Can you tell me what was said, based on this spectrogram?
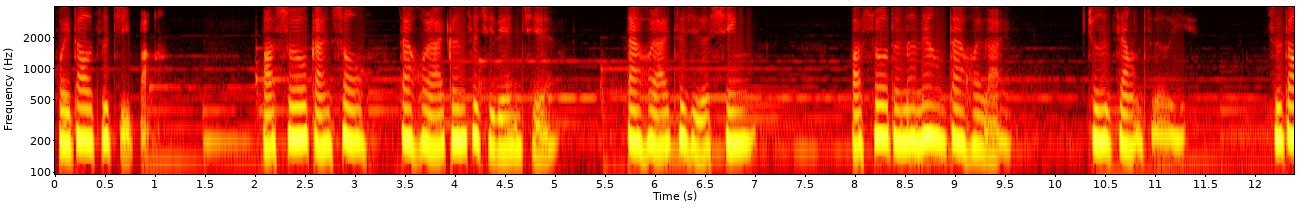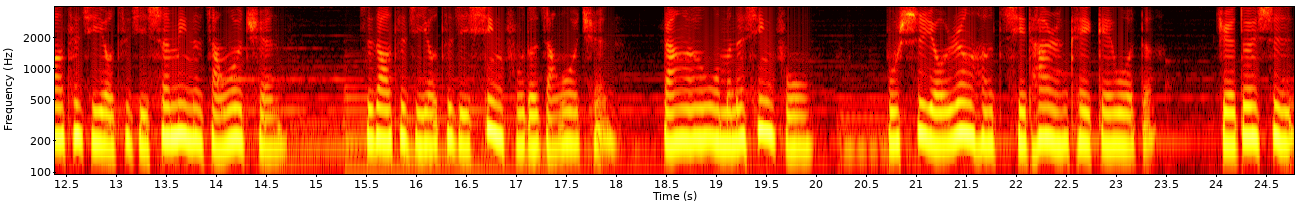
回到自己吧，把所有感受带回来，跟自己连接。”带回来自己的心，把所有的能量带回来，就是这样子而已。知道自己有自己生命的掌握权，知道自己有自己幸福的掌握权。然而，我们的幸福不是有任何其他人可以给我的，绝对是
